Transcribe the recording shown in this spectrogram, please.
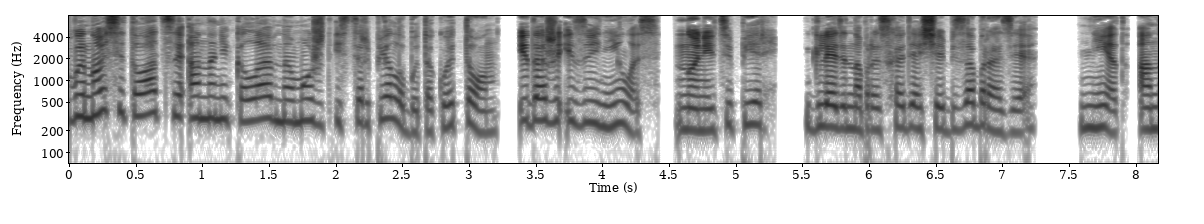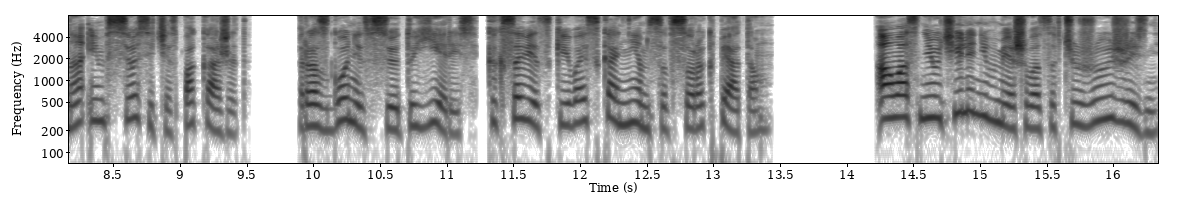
В иной ситуации Анна Николаевна, может, истерпела бы такой тон и даже извинилась, но не теперь, глядя на происходящее безобразие. Нет, она им все сейчас покажет. Разгонит всю эту ересь, как советские войска немцев в 45-м. «А вас не учили не вмешиваться в чужую жизнь?»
